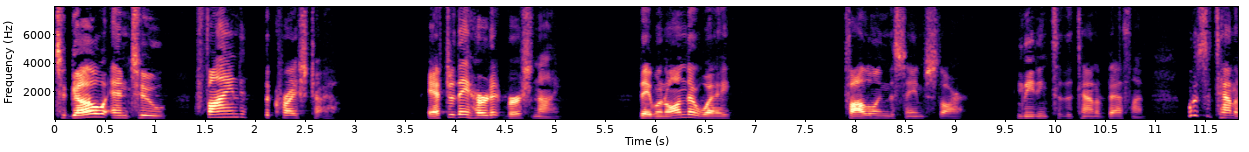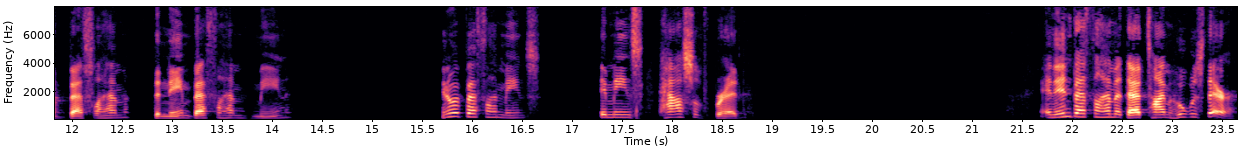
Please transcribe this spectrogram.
to go and to find the Christ child, after they heard it, verse 9, they went on their way following the same star, leading to the town of Bethlehem. What does the town of Bethlehem, the name Bethlehem, mean? You know what Bethlehem means? It means house of bread. And in Bethlehem at that time, who was there?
